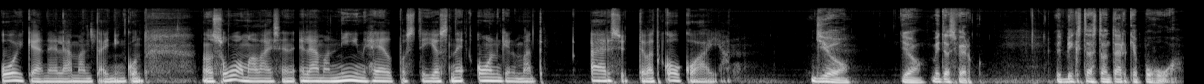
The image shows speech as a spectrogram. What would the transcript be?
oikean elämän tai niin kuin, no, suomalaisen elämän niin helposti, jos ne ongelmat ärsyttävät koko ajan. Joo, joo. Mitäs Verkko? Miksi tästä on tärkeää puhua,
